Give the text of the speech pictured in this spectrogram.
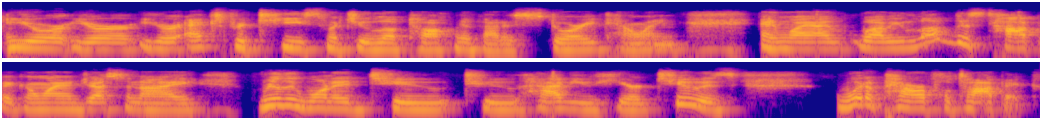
your your your expertise what you love talking about is storytelling and why I, why we love this topic and why Jess and I really wanted to to have you here too is what a powerful topic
